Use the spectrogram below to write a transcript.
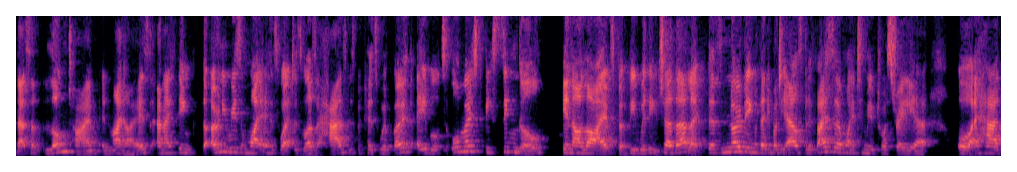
That's a long time in my eyes. And I think the only reason why it has worked as well as it has is because we're both able to almost be single in our lives, but be with each other. Like, there's no being with anybody else. But if I said I wanted to move to Australia, or I had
